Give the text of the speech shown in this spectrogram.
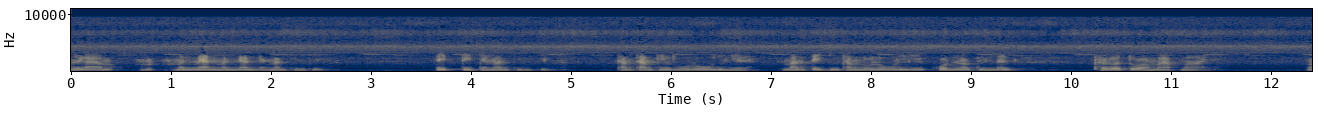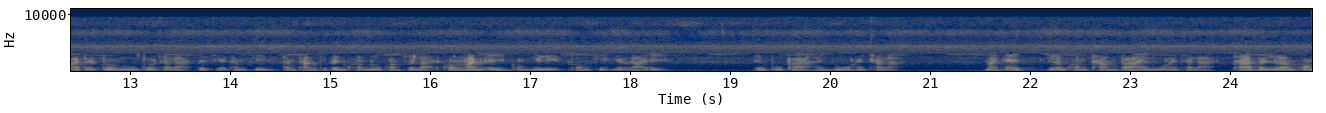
เวลามันแน่นมันแน่นอย่างนั้นจริง ๆ ติดติดอย่างนั้นจริง ๆ ทั้งๆทที่รู้รู้อยู่นี่แหละมันติดอยู่ทั้งรู้รู้นี่คนเราถึงได้เผลอตัวมากมาย ว่าแต่ตัวรู้ตัวฉลาดไปเสียทั้งสิ้นทั้งๆทที่เป็นความรู้ความฉลาดของมันเองของกิเลสของเสียงเดียวร้ายเอง เป็นผู้พาให้รู้ให้ฉลาด ไม่ใช่เรื่องของธรรมพาให้รู้ให้ฉลาด ถ้าเป็นเรื่องของ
